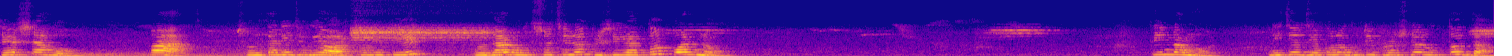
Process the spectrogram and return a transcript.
শেরশাহ পাঁচ সুলতানি যুগে অর্থনীতির প্রধান উৎস ছিল কৃষিজাত পণ্য। তিন নম্বর, নিচের যে কোনো দুটি প্রশ্নের উত্তর দাও।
